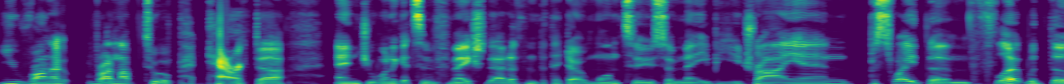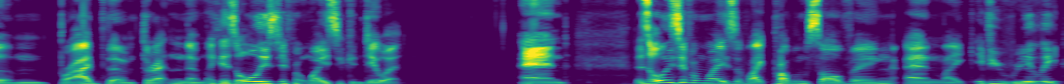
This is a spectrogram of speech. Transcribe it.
you run a run up to a p- character and you want to get some information out of them, but they don't want to, so maybe you try and persuade them, flirt with them, bribe them, threaten them. Like there's all these different ways you can do it, and there's all these different ways of like problem solving and like if you really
